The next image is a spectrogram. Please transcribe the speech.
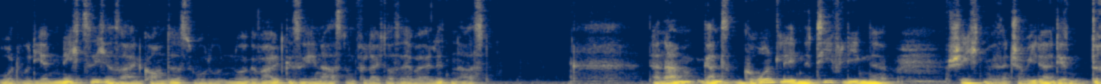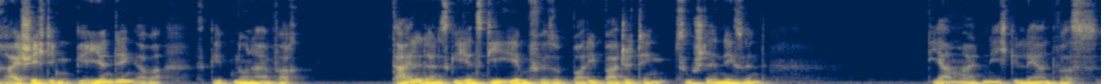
wo du dir nicht sicher sein konntest, wo du nur Gewalt gesehen hast und vielleicht auch selber erlitten hast, dann haben ganz grundlegende, tiefliegende Schichten, wir sind schon wieder in diesem dreischichtigen Gehirnding, aber es gibt nun einfach Teile deines Gehirns, die eben für so Body Budgeting zuständig sind, die haben halt nicht gelernt, was,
